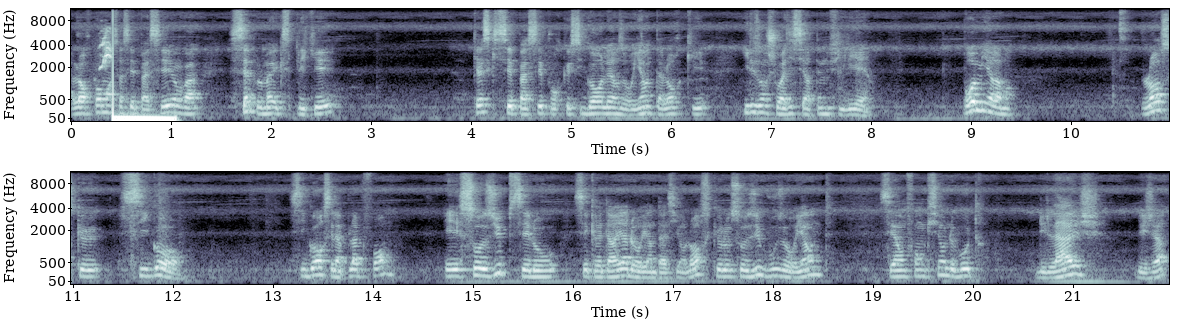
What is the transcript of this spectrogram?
Alors comment ça s'est passé? On va simplement expliquer qu'est-ce qui s'est passé pour que Sigor les oriente alors qu'ils ont choisi certaines filières. Premièrement, lorsque Sigor SIGOR, c'est la plateforme. Et SOSUP, c'est le secrétariat d'orientation. Lorsque le SOSUP vous oriente, c'est en fonction de votre de l'âge, déjà.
